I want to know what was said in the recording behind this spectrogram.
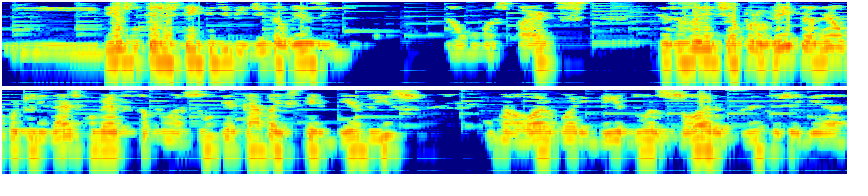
E mesmo que a gente tenha que dividir talvez em, algumas partes, às vezes a gente aproveita né, a oportunidade, conversa sobre um assunto e acaba estendendo isso uma hora, uma hora e meia, duas horas, né, que eu cheguei a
